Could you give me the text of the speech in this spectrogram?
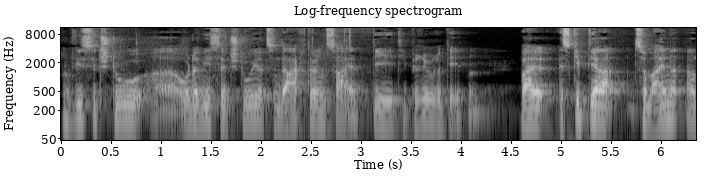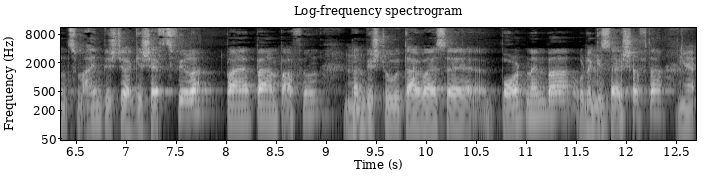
Und wie setzt du äh, oder wie setzt du jetzt in der aktuellen Zeit die, die Prioritäten? Weil es gibt ja zum einen, äh, zum einen bist du ja Geschäftsführer bei, bei ein paar Firmen, mhm. dann bist du teilweise Boardmember oder mhm. Gesellschafter. Ja.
